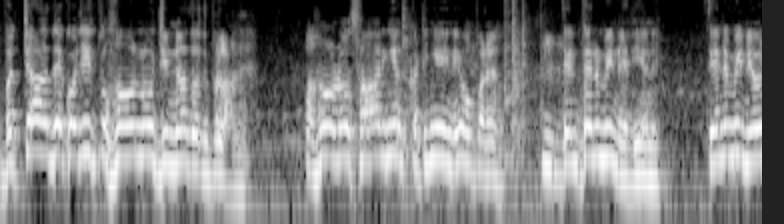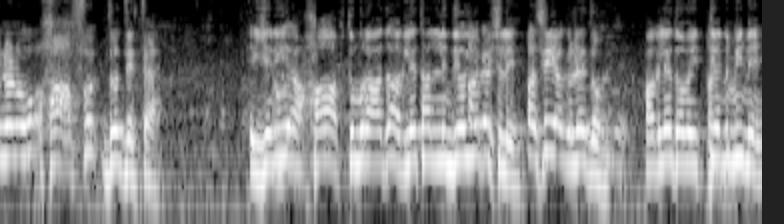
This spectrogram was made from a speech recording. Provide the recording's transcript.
ਬੱਚਾ ਦੇਖੋ ਜੀ ਤੁਹਾਨੂੰ ਜਿੰਨਾ ਦੁੱਧ ਪਿਲਾਣਾ ਹੁਣ ਉਹ ਸਾਰੀਆਂ ਕਟੀਆਂ ਹੀ ਨੇ ਉਹ ਪਰ ਤਿੰਨ ਤਿੰਨ ਮਹੀਨੇ ਦੀਆਂ ਨੇ। ਤਿੰਨ ਮਹੀਨੇ ਉਹਨਾਂ ਨੂੰ ਹਾਫ ਦੁੱਧ ਦਿੱਤਾ ਹੈ। ਯਾਨੀ ਹਾਫ ਤੋਂ ਮੁਰਾਦ ਅਗਲੇ ਥਾਂ ਲੈਂਦੇ ਹੋ ਜਾਂ ਪਿਛਲੇ? ਅਸੀਂ ਅਗਲੇ ਦੋ ਅਗਲੇ ਦੋਵੇਂ 3 ਮਹੀਨੇ।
